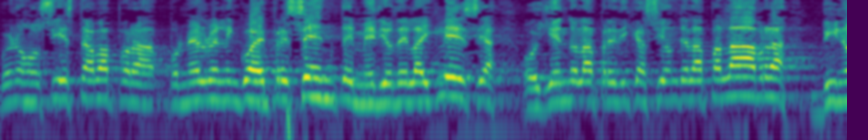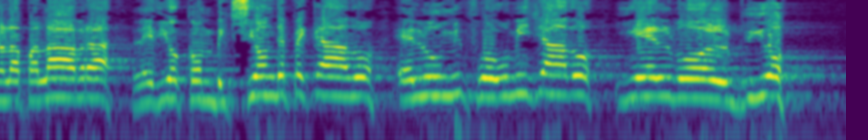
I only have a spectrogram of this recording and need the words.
Bueno, José estaba para ponerlo en lenguaje presente en medio de la iglesia, oyendo la predicación de la palabra, vino la palabra, le dio convicción de pecado, él fue humillado y él volvió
